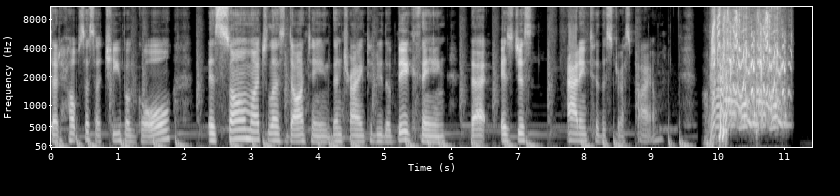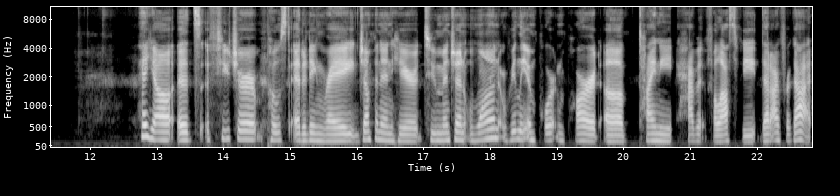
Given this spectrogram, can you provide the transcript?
that helps us achieve a goal is so much less daunting than trying to do the big thing that is just adding to the stress pile. Hey y'all, it's future post editing Ray jumping in here to mention one really important part of tiny habit philosophy that I forgot,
